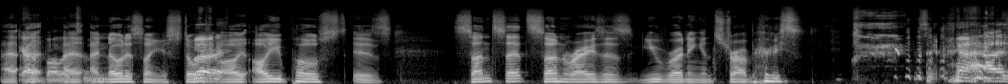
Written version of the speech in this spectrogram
I Got a I, baller I, I me. noticed on your story, But- all, all you post is sunsets, sunrises, you running in strawberries. that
